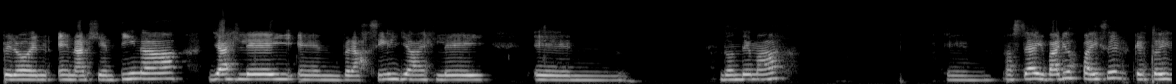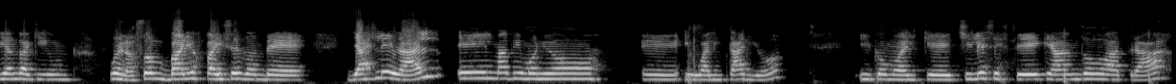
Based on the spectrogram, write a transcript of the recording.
pero en, en Argentina ya es ley, en Brasil ya es ley, en... ¿Dónde más? no sé, hay varios países que estoy viendo aquí un, bueno, son varios países donde ya es legal el matrimonio eh, igualitario y como el que Chile se esté quedando atrás,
